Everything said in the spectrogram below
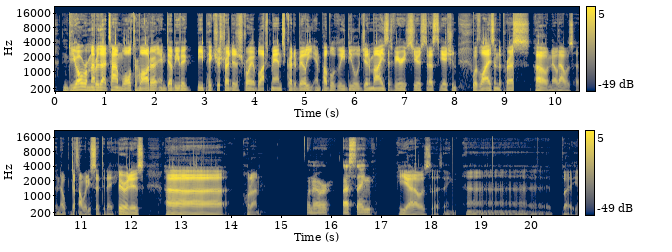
Do you all remember that time Walter Hamada and WB Pictures tried to destroy a black man's credibility and publicly delegitimize this very serious investigation with lies in the press? Oh no, that was uh, nope. That's not what he said today. Here it is. Uh, hold on. One hour. Last thing. Yeah, that was the thing. Uh, but yeah.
